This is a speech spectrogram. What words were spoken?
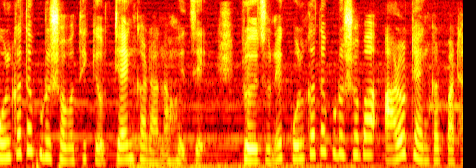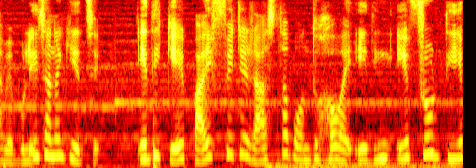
কলকাতা পুরসভা থেকেও ট্যাঙ্কার আনা হয়েছে। প্রয়োজনে কলকাতা পুরসভা আরও ট্যাঙ্কার পাঠাবে বলেই জানা গিয়েছে। এদিকে পাইপ ফেটে রাস্তা বন্ধ হওয়ায় এদিন এফ রোড দিয়ে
